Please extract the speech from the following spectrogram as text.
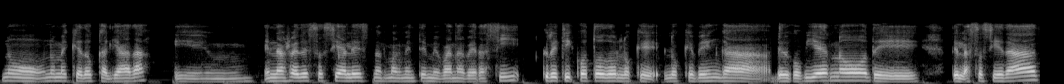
no, no me quedo callada, Em, en las redes sociales normalmente me van a ver así. Critico todo lo que, lo que venga del gobierno, de, de la sociedad,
